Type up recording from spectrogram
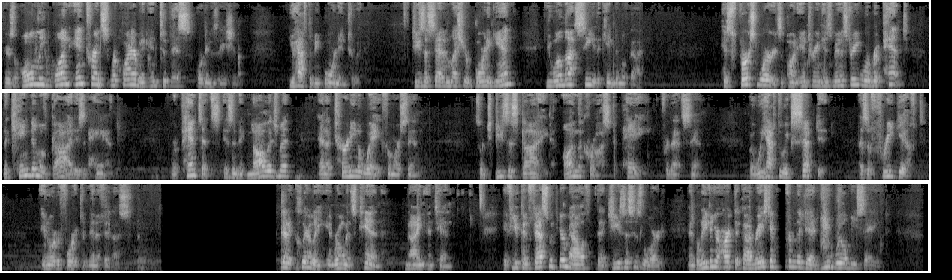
There's only one entrance requirement into this organization. You have to be born into it. Jesus said, Unless you're born again, you will not see the kingdom of God. His first words upon entering his ministry were repent. The kingdom of God is at hand. Repentance is an acknowledgement and a turning away from our sin. So Jesus died on the cross to pay for that sin. But we have to accept it as a free gift in order for it to benefit us. Said it clearly in Romans 10 9 and 10. If you confess with your mouth that Jesus is Lord and believe in your heart that God raised him from the dead, you will be saved.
